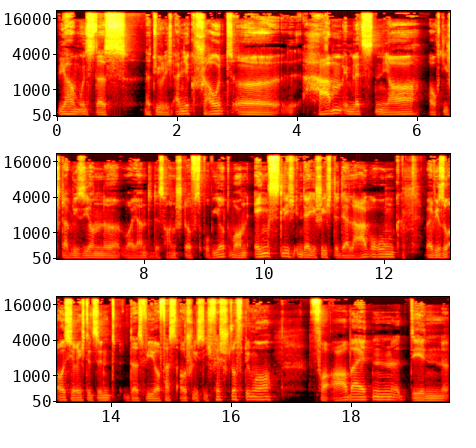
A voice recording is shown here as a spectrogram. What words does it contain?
Wir haben uns das natürlich angeschaut, äh, haben im letzten Jahr auch die stabilisierende Variante des Harnstoffs probiert, waren ängstlich in der Geschichte der Lagerung, weil wir so ausgerichtet sind, dass wir fast ausschließlich Feststoffdünger verarbeiten, den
